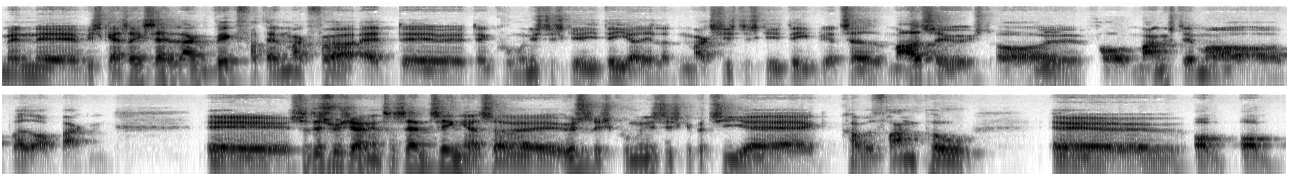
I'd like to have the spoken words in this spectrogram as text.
Men øh, vi skal altså ikke særlig langt væk fra Danmark, før at øh, den kommunistiske idé eller den marxistiske idé bliver taget meget seriøst og Mm. øh, får mange stemmer og bred opbakning. Øh, så det synes jeg er en interessant ting. Altså Østrigs kommunistiske parti er kommet frem på øh, og, og,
